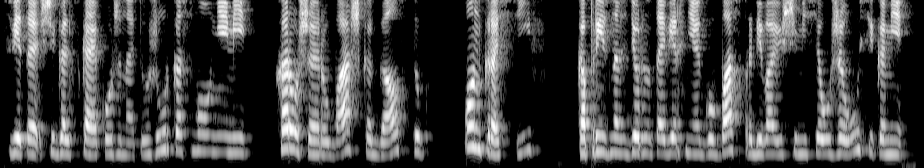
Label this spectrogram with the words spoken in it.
цвета щегольская кожаная тужурка с молниями, хорошая рубашка, галстук. Он красив, капризно вздернутая верхняя губа с пробивающимися уже усиками,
